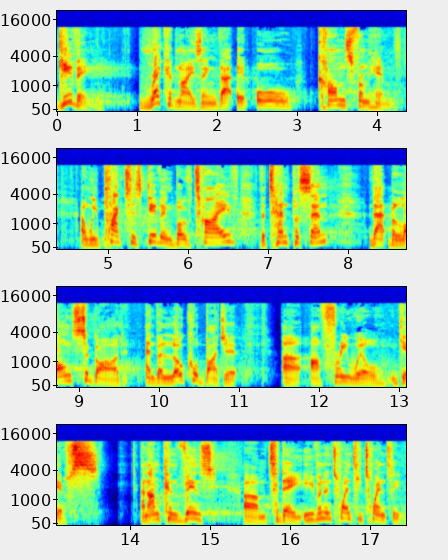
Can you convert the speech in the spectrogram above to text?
giving, recognizing that it all comes from Him. And we practice giving both tithe, the 10% that belongs to God, and the local budget, uh, our free will gifts. And I'm convinced um, today, even in 2020,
